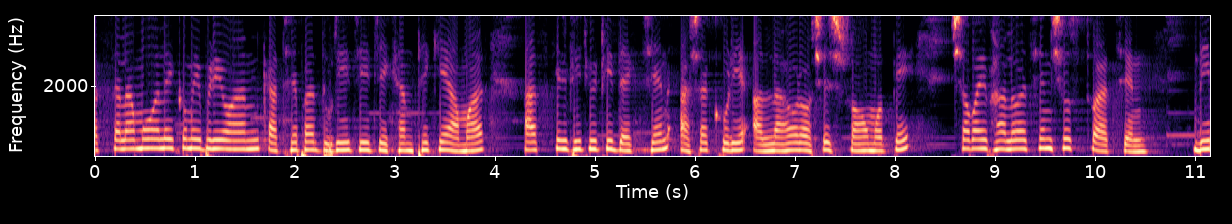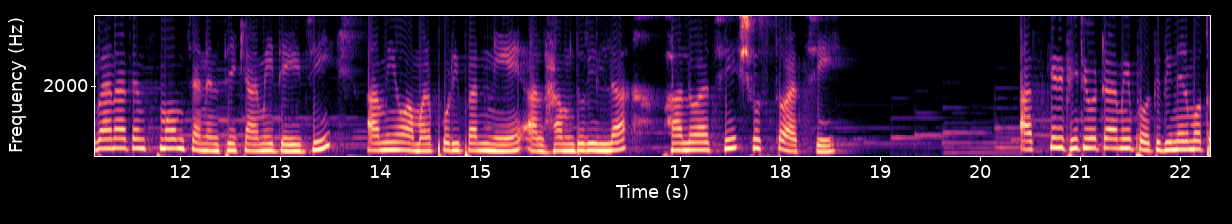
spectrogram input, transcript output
আসসালামু আলাইকুম এভরিওয়ান, কাছে বা দূরে যে যেখান থেকে আমার আজকের ভিডিওটি দেখছেন, আশা করি আল্লাহর অশেষ রহমতে সবাই ভালো আছেন, সুস্থ আছেন। দিবান ড্যান্স মম চ্যানেল থেকে আমি ডেইজি, আমিও আমার পরিবার নিয়ে আলহামদুলিল্লাহ ভালো আছি, সুস্থ আছি। আজকের ভিডিওটা আমি প্রতিদিনের মতো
